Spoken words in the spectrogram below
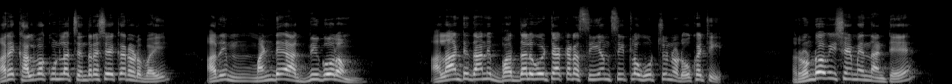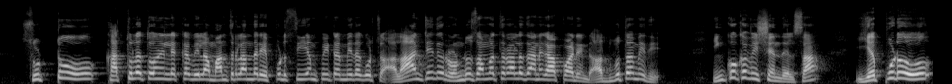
అరే కల్వకుండ్ల చంద్రశేఖరుడు బై అది మండే అగ్నిగోళం. అలాంటి దాన్ని బద్దలు కొట్టి అక్కడ సీఎం సీట్లో కూర్చున్నాడు ఒకటి. రెండో విషయం ఏంటంటే చుట్టూ కత్తులతోని లెక్క వీళ్ళ మంత్రులందరూ ఎప్పుడు సీఎం పీఠం మీద కూర్చో అలాంటిది రెండు సంవత్సరాలు దాన్ని కాపాడిండు. అద్భుతం ఇది. ఇంకొక విషయం తెలుసా? ఎప్పుడు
